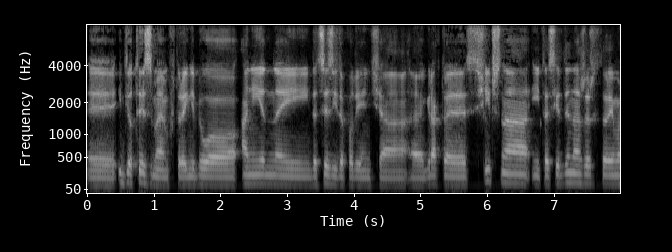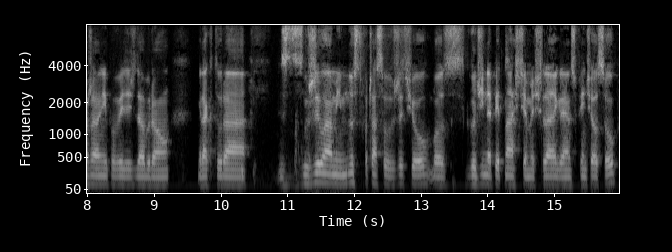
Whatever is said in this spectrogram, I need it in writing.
y, idiotyzmem, w której nie było ani jednej decyzji do podjęcia, e, gra, która jest śliczna i to jest jedyna rzecz, której można o niej powiedzieć dobrą, gra, która zużyła mi mnóstwo czasu w życiu, bo z godzinę 15 myślę, grałem z pięć osób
